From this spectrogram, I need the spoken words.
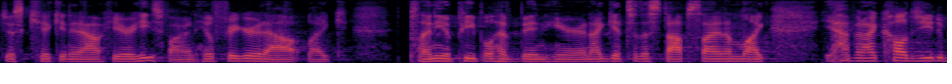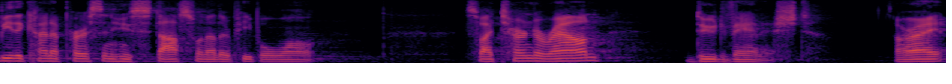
just kicking it out here. He's fine. He'll figure it out. Like, plenty of people have been here. And I get to the stop sign. I'm like, yeah, but I called you to be the kind of person who stops when other people won't. So I turned around dude vanished. All right?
